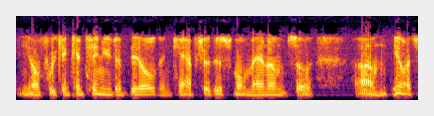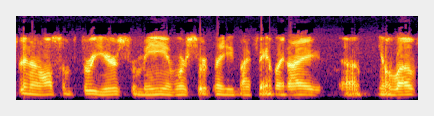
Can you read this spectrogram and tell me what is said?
you know, if we can continue to build and capture this momentum. So, um, you know, it's been an awesome three years for me, and we're certainly my family and I, uh, you know, love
